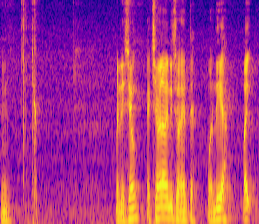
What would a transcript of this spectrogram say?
Mm. Bendición, échame la bendición, gente. Buen día, bye.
